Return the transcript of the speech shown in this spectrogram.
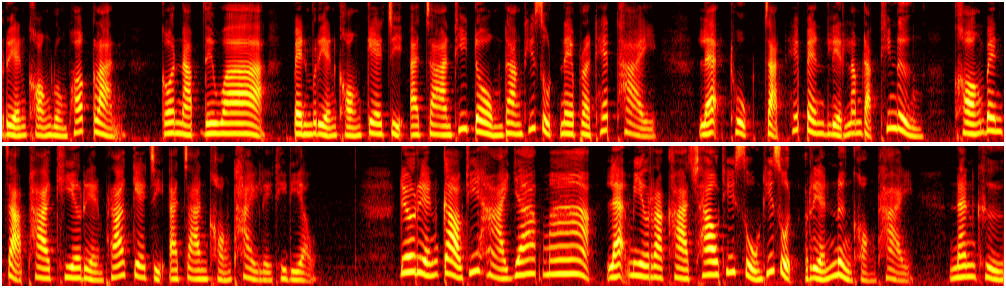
เหรียญของหลวงพ่อกลั่น ก็นับได้ว่าเป็นเหรียญของเกจิอาจารย์ที่โด่งดังที่สุดในประเทศไทย และถูกจัดให้เป็นเหรียญลำดับที่หนึ่งของเบญจภาคีเหรียญพระเกจิอาจารย์ของไทยเลยทีเดียวเดียวเหรียญเก่าที่หายากมาก และมีราคาเช่าที่สูงที่สุดเหรียญหนึ่งของไทย นั่นคือ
